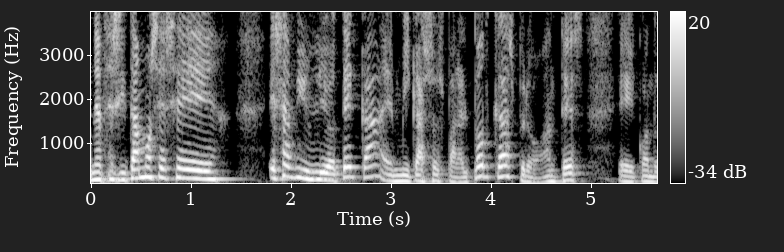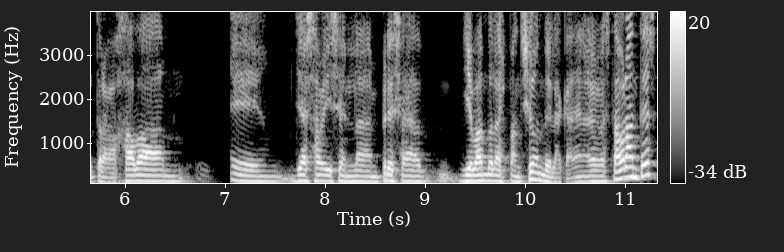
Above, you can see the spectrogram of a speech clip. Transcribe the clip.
necesitamos ese, esa biblioteca, en mi caso es para el podcast, pero antes, eh, cuando trabajaba, eh, ya sabéis, en la empresa llevando la expansión de la cadena de restaurantes,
